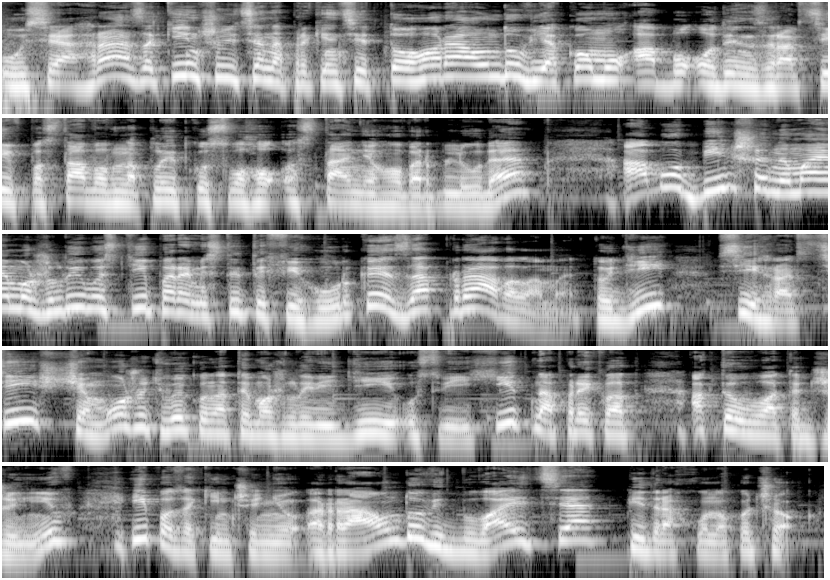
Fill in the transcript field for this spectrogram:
Уся гра закінчується наприкінці того раунду, в якому або один з гравців поставив на плитку свого останнього верблюда, або більше немає можливості перемістити фігурки за правилами. Тоді всі гравці ще можуть виконати можливі дії у свій хід, наприклад, активувати джинів, і по закінченню раунду відбувається підрахунок очок.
